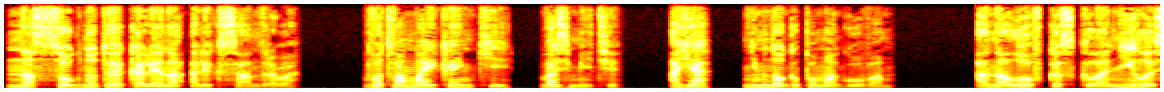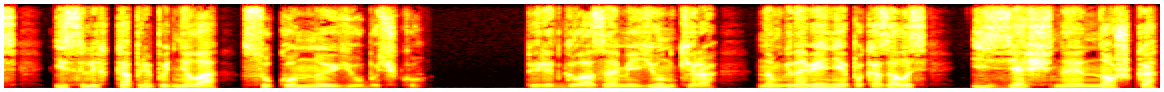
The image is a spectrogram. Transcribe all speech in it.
на согнутое колено Александрова. «Вот вам мои коньки, возьмите, а я немного помогу вам». Она ловко склонилась и слегка приподняла суконную юбочку. Перед глазами юнкера на мгновение показалась изящная ножка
